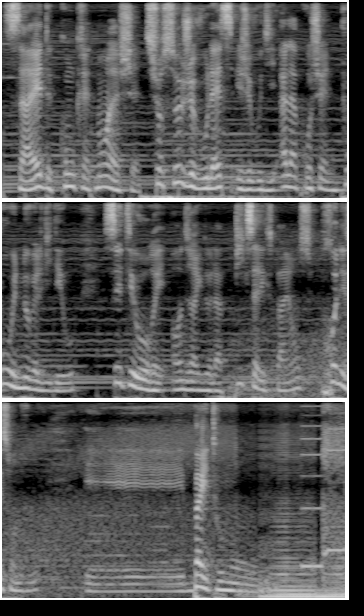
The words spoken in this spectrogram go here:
Ça aide concrètement la chaîne. Sur ce, je vous laisse et je vous dis à la prochaine pour une nouvelle vidéo. C'était Auré en direct de la Pixel Experience, prenez soin de vous et bye tout le monde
